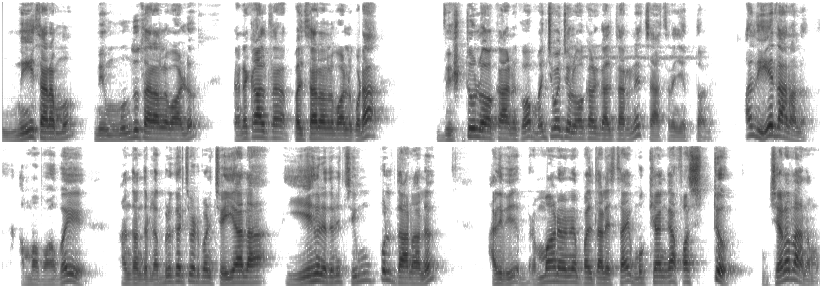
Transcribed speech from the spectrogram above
మీ తరము మీ ముందు తరాల వాళ్ళు వెనకాల తర ఫలితరాల వాళ్ళు కూడా విష్ణు లోకానికో మంచి మంచి లోకాలకు వెళ్తారని శాస్త్రం చెప్తోంది. అది ఏ దానాలు? అమ్మ బాబాయ్! అంతంత డబ్బులు ఖర్చు పెట్టి మనం చేయాలా? ఏమీ లేదని సింపుల్ దానాలు. అది బ్రహ్మాండమైన ఫలితాలు ఇస్తాయి. ముఖ్యంగా ఫస్ట్ జలదానము.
